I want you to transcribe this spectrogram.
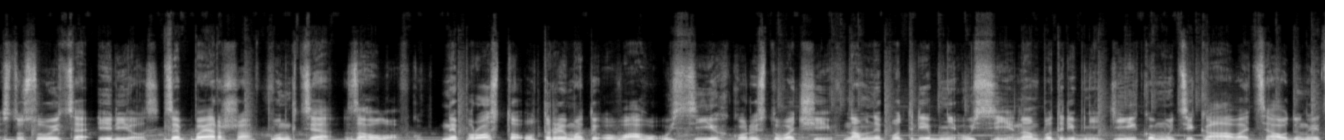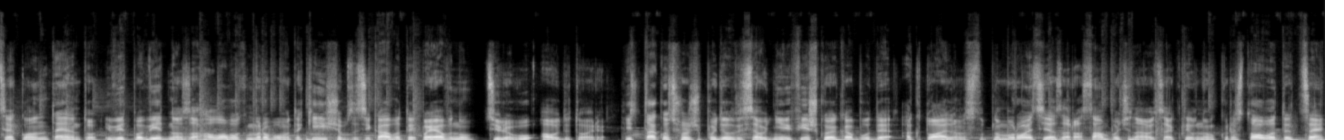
стосується і Reels. Це перша функція заголовку. Не просто утримати увагу усіх користувачів. Нам не потрібні усі, нам потрібні ті, кому цікава ця одиниця контенту. І відповідно заголовок ми робимо такий, щоб зацікавити певну цільову аудиторію. І також хочу поділитися однією фішкою, яка буде актуальна в наступному році. Я зараз сам починаю це активно використовувати. Це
